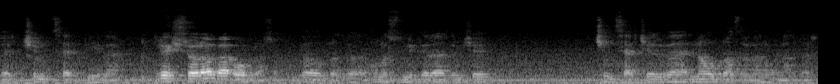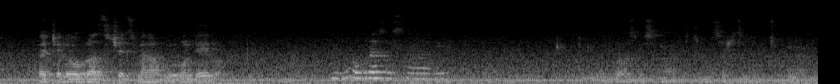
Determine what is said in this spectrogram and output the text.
və kim çəkdiyinə Rejissora və obraza. və obraza ona üstünlük verərdim ki, kim çəkir və nə obrazını mən oynadır. Bəlkə elə obrazı ki, heç mənə uyğun deyil o. Obraz ssenari. Biraz mesela kim seçtiği çok önemli.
